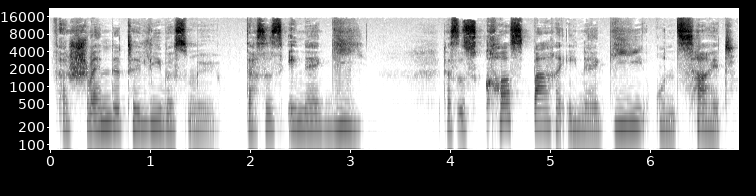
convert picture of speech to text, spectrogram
verschwendete Liebesmüh. Das ist Energie. Das ist kostbare Energie und Zeit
